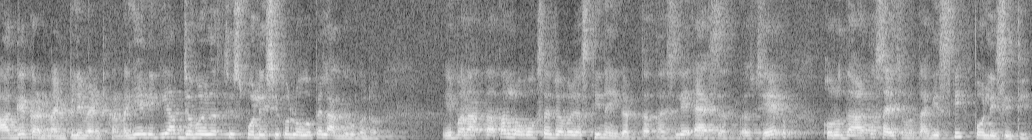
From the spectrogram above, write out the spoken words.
आगे करना इम्प्लीमेंट करना। ये नहीं कि आप ज़बरदस्ती उस पॉलिसी को लोगों पे लागू करो। ये बनाता था, लोगों से ज़बरदस्ती नहीं करता था, इसलिए छेप और उदार तो सहिष्णुता की इसकी पॉलिसी थी।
